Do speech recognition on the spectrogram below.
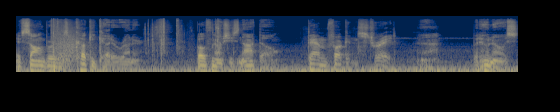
If Songbird was a cookie cutter runner. Both know she's not, though. Damn fucking straight. But who knows?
